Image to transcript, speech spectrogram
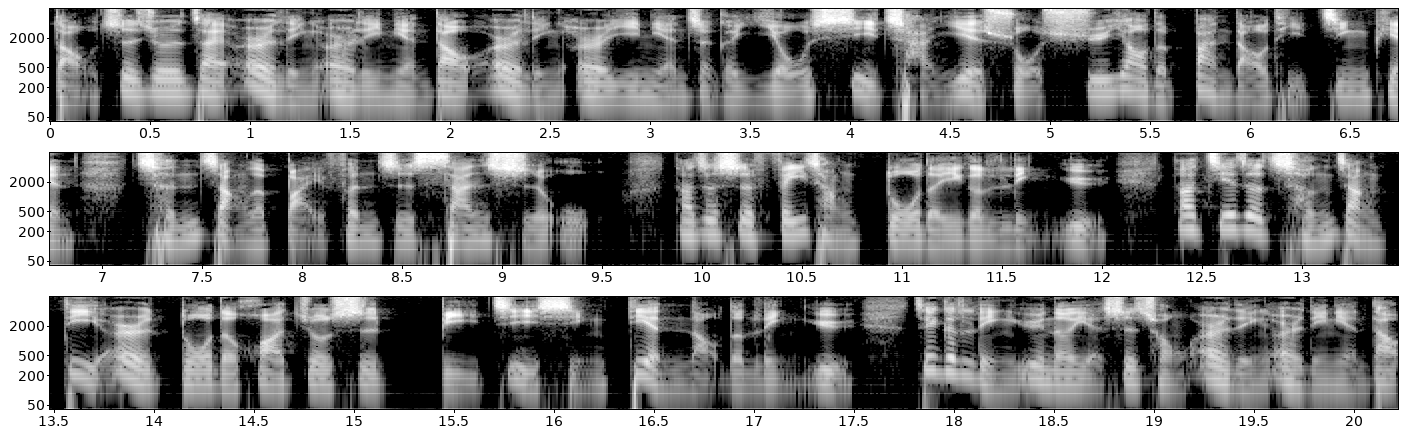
导致就是在二零二零年到二零二一年，整个游戏产业所需要的半导体晶片成长了百分之三十五，那这是非常多的一个领域。那接着成长第二多的话就是。笔记型电脑的领域，这个领域呢，也是从二零二零年到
